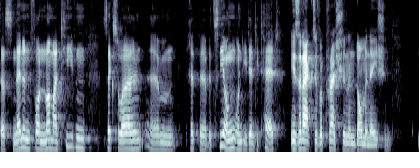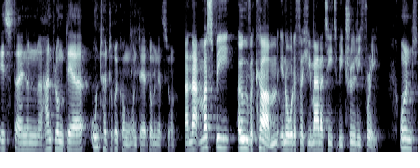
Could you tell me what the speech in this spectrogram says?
Das Nennen von normativen sexuellen ähm, äh, Beziehungen und Identität is an act of oppression and domination. Ist eine Handlung der Unterdrückung und der Domination. And that must be overcome in order for humanity to be truly free. Und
